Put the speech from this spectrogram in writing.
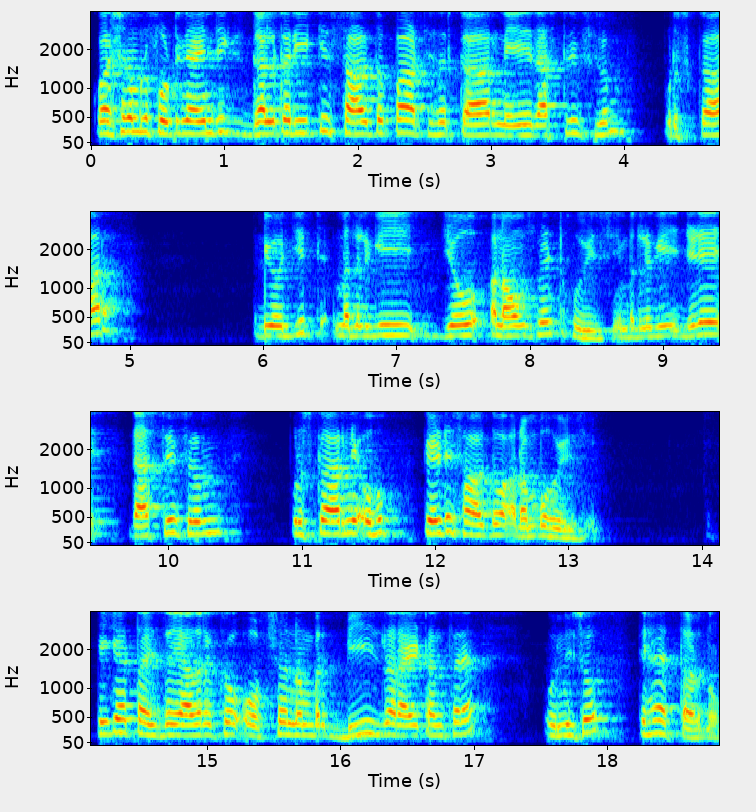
ਕੁਐਸਚਨ ਨੰਬਰ 49 ਦੀ ਗੱਲ ਕਰੀਏ, ਕਿਸ ਸਾਲ ਤੋਂ ਭਾਰਤੀ ਸਰਕਾਰ ਨੇ ਰਾਸ਼ਟਰੀ ਫਿਲਮ ਪੁਰਸਕਾਰ ਆਯੋਜਿਤ ਮਤਲਬ ਕਿ ਜੋ ਅਨਾਉਂਸਮੈਂਟ ਹੋਈ ਸੀ, ਮਤਲਬ ਕਿ ਜਿਹੜੇ ਰਾਸ਼ਟਰੀ ਫਿਲਮ ਪੁਰਸਕਾਰ ਨੇ, ਉਹ ਕਿਹੜੇ ਸਾਲ ਤੋਂ ਆਰੰਭ ਹੋਏ ਸੀ? ਠੀਕ ਹੈ, ਤਾਂ ਇਸ ਦਾ ਯਾਦ ਰੱਖੋ ਆਪਸ਼ਨ ਨੰਬਰ 20 ਇਸ ਦਾ ਰਾਈਟ ਆਨਸਰ ਹੈ 1973 ਤੋਂ।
